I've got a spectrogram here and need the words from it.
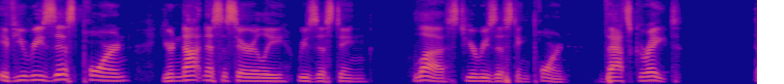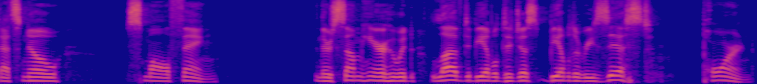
If you resist porn, you're not necessarily resisting lust, you're resisting porn. That's great. That's no small thing. And there's some here who would love to be able to just be able to resist porn.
